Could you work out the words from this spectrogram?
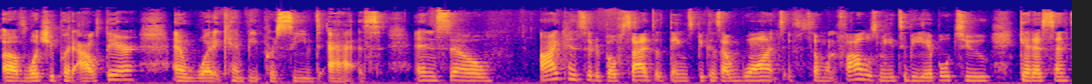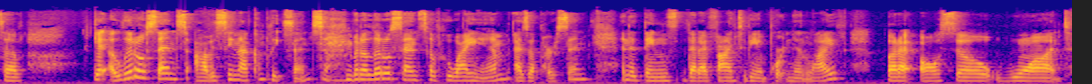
of what you put out there and what it can be perceived as. And so I consider both sides of things because I want, if someone follows me, to be able to get a sense of, get a little sense, obviously not complete sense, but a little sense of who I am as a person and the things that I find to be important in life. But I also want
